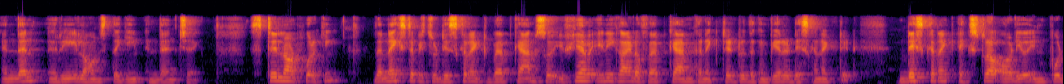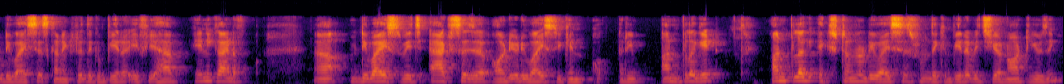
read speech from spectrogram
and then relaunch the game and then check. Still not working. The next step is to disconnect webcam. So if you have any kind of webcam connected to the computer disconnect it. Disconnect extra audio input devices connected to the computer. If you have any kind of uh, device which acts as an audio device you can unplug it. Unplug external devices from the computer which you're not using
